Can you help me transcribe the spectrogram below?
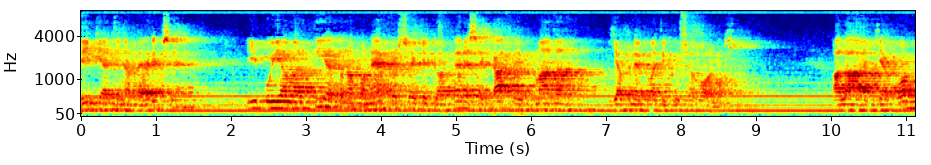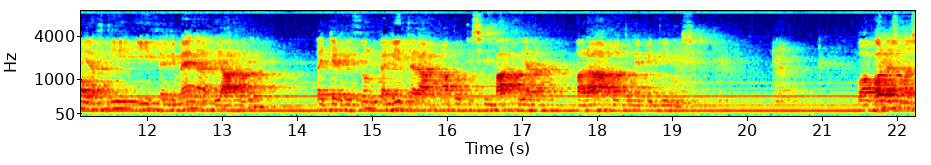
δίκαια την απέρριψε ή που η αμαρτία τον απονέφρωσε και του αφαίρεσε κάθε εβδομάδα για πνευματικούς αγώνες. Αλλά και ακόμη αυτοί οι θελημένα διάφοροι θα κερδιθούν καλύτερα από τη συμπάθεια παρά από την επιτίμηση. Ο αγώνας μας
